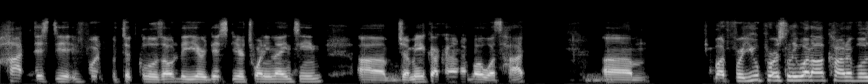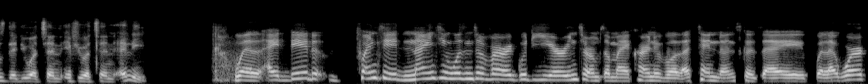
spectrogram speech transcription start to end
hot this year for, to close out the year. This year 2019, um, Jamaica Carnival was hot. Um, but for you personally, what all carnivals did you attend? If you attend any? Well, I did. 2019 wasn't a very good year in terms of my carnival attendance because I, well, I work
